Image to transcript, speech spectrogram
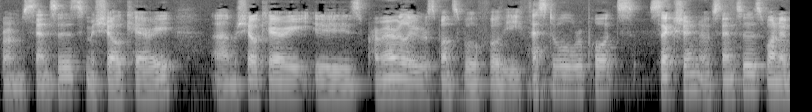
from Senses, Michelle Carey. Uh, Michelle Carey is primarily responsible for the festival reports section of Senses. One of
